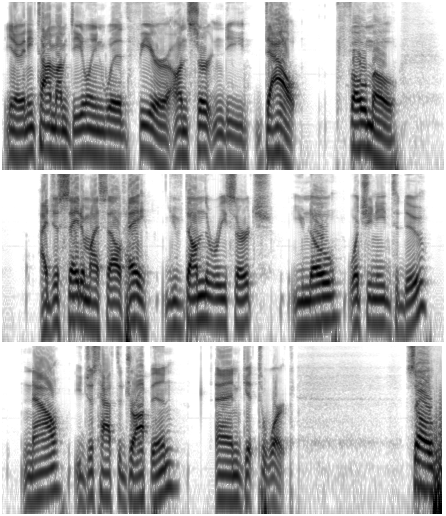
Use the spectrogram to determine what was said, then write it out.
You know, anytime I'm dealing with fear, uncertainty, doubt, FOMO, I just say to myself, "Hey, you've done the research. You know what you need to do. Now you just have to drop in and get to work." So,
